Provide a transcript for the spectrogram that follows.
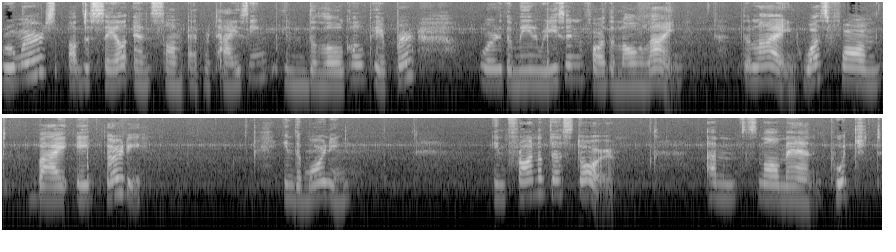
Rumors of the sale and some advertising in the local paper were the main reason for the long line. The line was formed by 8:30 in the morning in front of the store. A small man pushed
